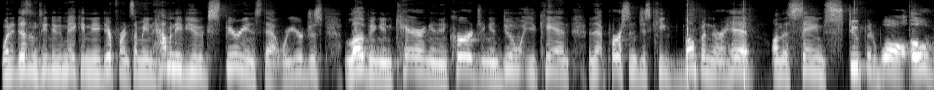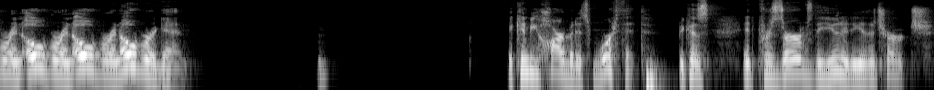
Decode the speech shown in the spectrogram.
when it doesn't seem to be making any difference. I mean, how many of you have experienced that where you're just loving and caring and encouraging and doing what you can, and that person just keeps bumping their head on the same stupid wall over and over and over and over again? It can be hard, but it's worth it because it preserves the unity of the church.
